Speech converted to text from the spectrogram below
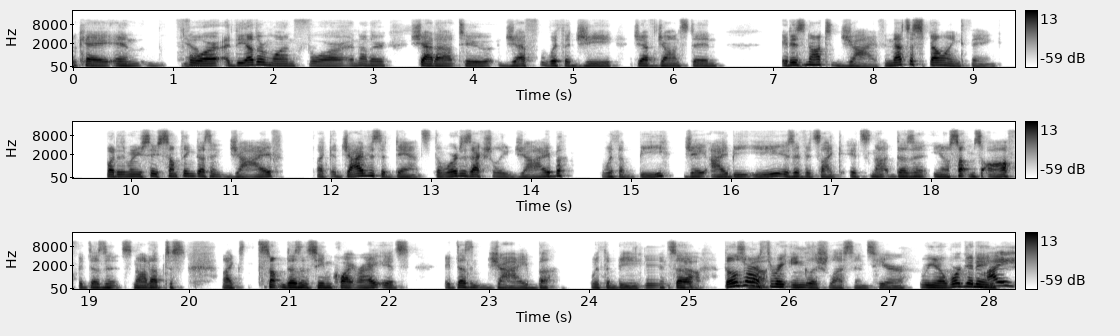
Okay. And Yeah. for the other one, for another shout out to Jeff with a G, Jeff Johnston. It is not jive, and that's a spelling thing. But when you say something doesn't jive, like a jive is a dance. The word is actually jibe with a B, J I B E, is if it's like it's not doesn't you know something's off. It doesn't. It's not up to like something doesn't seem quite right. It's it doesn't jibe with a B. And so Yeah. those are Yeah. our three English lessons here. You know, we're getting I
